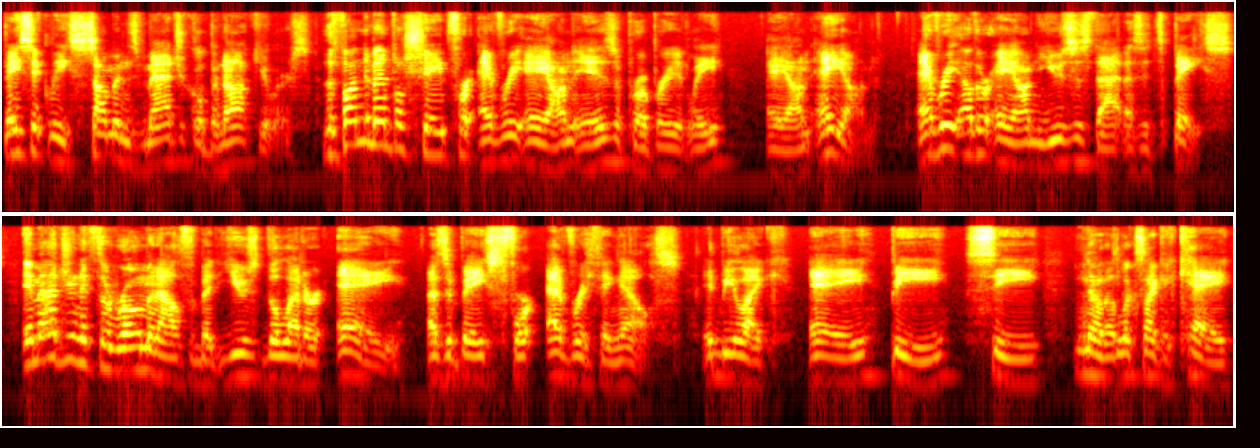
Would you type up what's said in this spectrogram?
basically summons magical binoculars. The fundamental shape for every Aon is, appropriately, Aon Aon. Every other Aon uses that as its base. Imagine if the Roman alphabet used the letter A as a base for everything else. It'd be like A, B, C, no that looks like a K,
